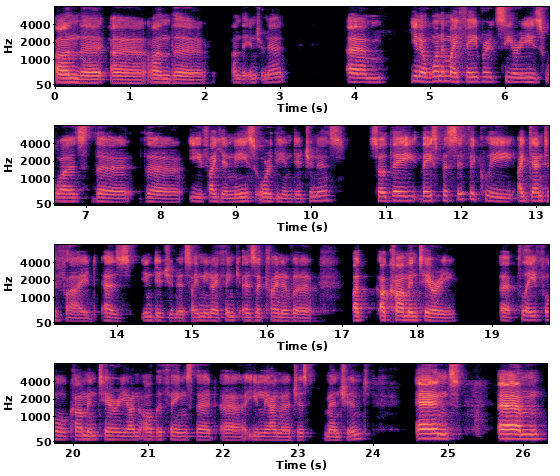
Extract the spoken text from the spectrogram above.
on the uh, on the on the internet. Um, you know, one of my favorite series was the the Ithayenis or the indigenous. So they they specifically identified as indigenous. I mean, I think as a kind of a a, a commentary a playful commentary on all the things that uh, Iliana just mentioned, and um,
